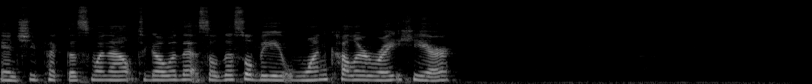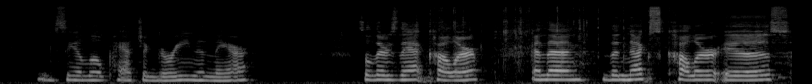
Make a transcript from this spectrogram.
and she picked this one out to go with it. So this will be one color right here. You can see a little patch of green in there. So there's that color. And then the next color is,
